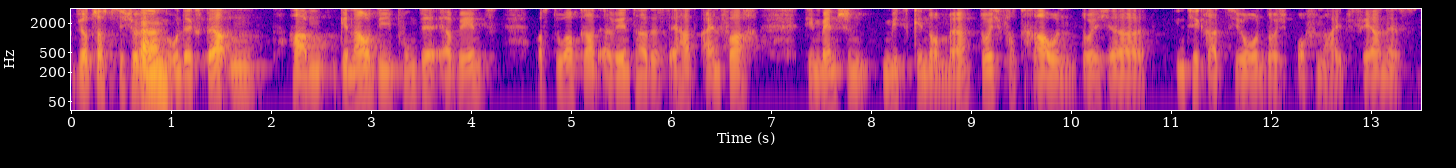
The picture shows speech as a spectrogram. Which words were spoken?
Wirtschaftspsychologen ja. und Experten haben genau die Punkte erwähnt, was du auch gerade erwähnt hattest. Er hat einfach die Menschen mitgenommen, ja, durch Vertrauen, durch äh, Integration, durch Offenheit, Fairness,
